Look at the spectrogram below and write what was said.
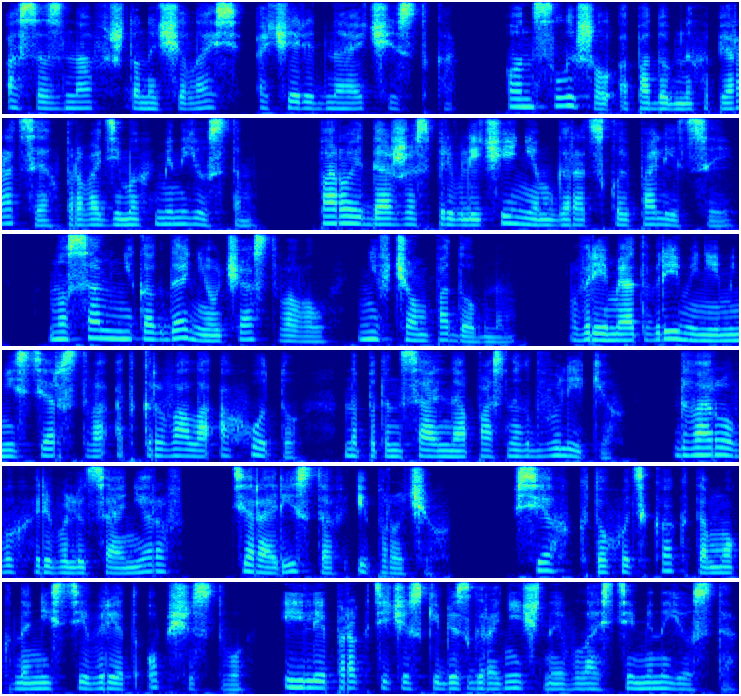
осознав, что началась очередная чистка. Он слышал о подобных операциях, проводимых Минюстом, порой даже с привлечением городской полиции, но сам никогда не участвовал ни в чем подобном. Время от времени министерство открывало охоту на потенциально опасных двуликих, дворовых революционеров, террористов и прочих. Всех, кто хоть как-то мог нанести вред обществу или практически безграничной власти Минюста.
